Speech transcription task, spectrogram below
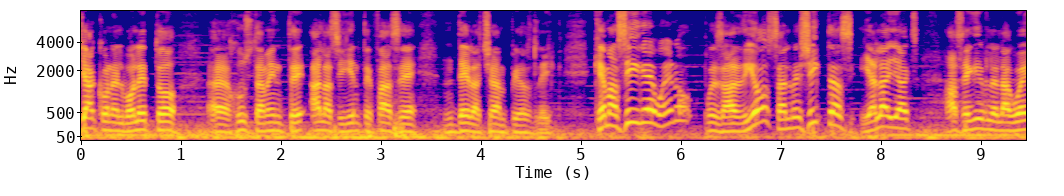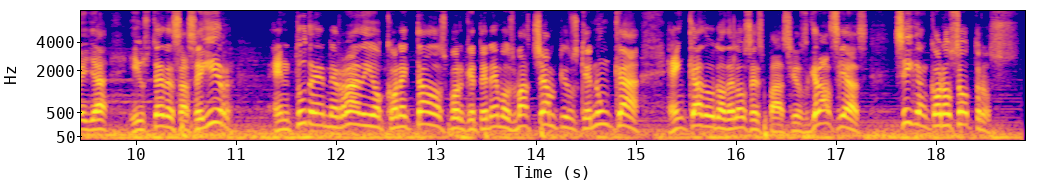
ya con el boleto eh, justamente a la siguiente fase de la Champions League. ¿Qué más sigue? Bueno, pues adiós al Besiktas y al Ajax a seguirle la huella y ustedes a seguir en TUDN Radio conectados porque tenemos más Champions que nunca en cada uno de los espacios. Gracias, sigan con nosotros.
